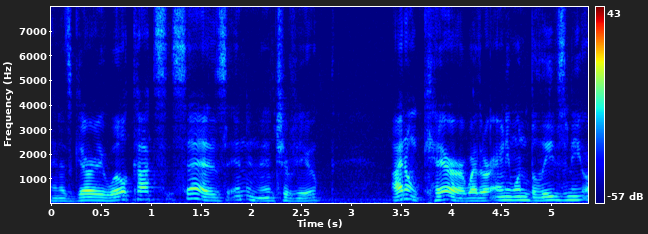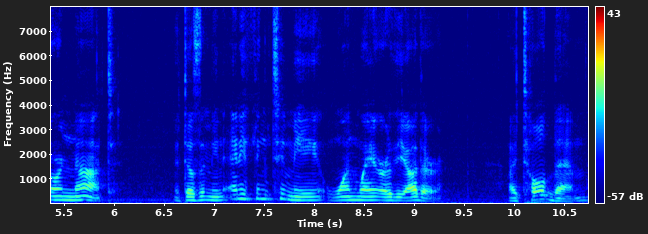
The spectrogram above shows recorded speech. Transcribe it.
And as Gary Wilcox says in an interview, I don't care whether anyone believes me or not. It doesn't mean anything to me one way or the other. I told them,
